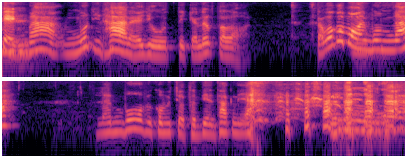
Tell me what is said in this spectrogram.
เก่งมากมุดอีท่าไหนอยู่ติดกันเลือกตลอด แต่ว่าก็มองอีกมุมนะแลมโบเป็นคนไปจดทะเบียนพักเนี้ยครับ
